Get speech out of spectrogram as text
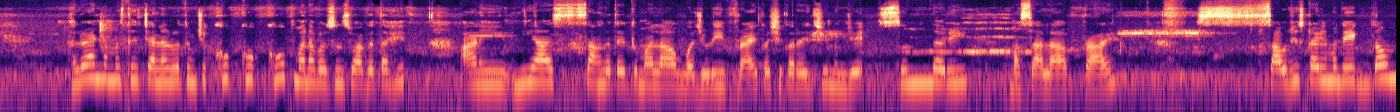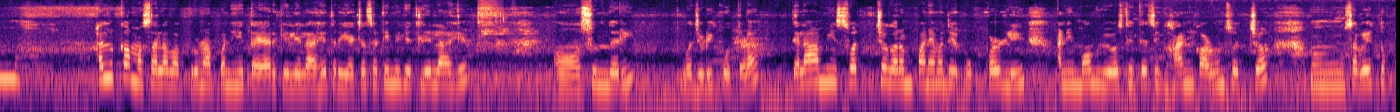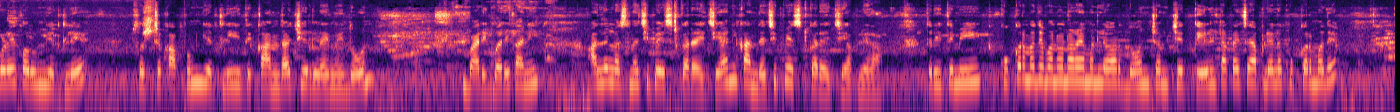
Hello and नमस्ते. चॅनलवर तुमचे खूप खूप खूप मनापासून स्वागत आहे. आणि मी आज सांगत आहे तुम्हाला वजडी फ्राय कशी करायची म्हणजे सुंदरी मसाला फ्राय. सावजी स्टाईलमध्ये एकदम हलका मसाला वापरून आपण हे तयार केलेलं आहे. तर याच्यासाठी मी घेतलेलं आहे सुंदरी वजडी कोतळा त्याला मी स्वच्छ गरम पाण्यामध्ये उकडली आणि मग व्यवस्थित त्याची घाण काढून स्वच्छ सगळे तुकडे करून घेतले. स्वच्छ कापून घेतली. इथे कांदा चिरले मी दोन. बारीक बारीक आणि आलं लसणाची पेस्ट करायची आणि कांद्याची पेस्ट करायची आपल्याला. तर इथे मी कुकरमध्ये बनवणार आहे म्हटल्यावर दोन चमचे तेल टाकायचं आहे आपल्याला कुकरमध्ये.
